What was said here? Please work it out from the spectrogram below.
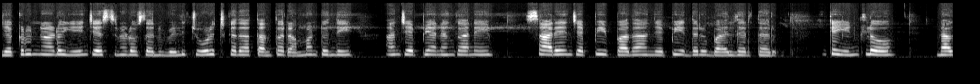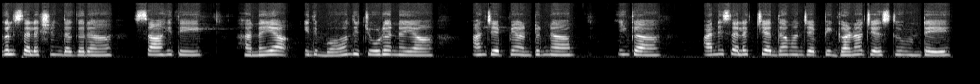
ఎక్కడున్నాడో ఏం చేస్తున్నాడో ఒకసారి నువ్వు వెళ్ళి చూడొచ్చు కదా తనతో రమ్మంటుంది అని చెప్పి అనగానే సరే అని చెప్పి పద అని చెప్పి ఇద్దరు బయలుదేరుతారు. ఇంకా ఇంట్లో నగల సెలక్షన్ దగ్గర సాహితి అన్నయ్య ఇది బాగుంది చూడన్నయ్య అని చెప్పి అంటున్నా. ఇంకా అన్ని సెలెక్ట్ చేద్దామని చెప్పి గణ చేస్తూ ఉంటే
